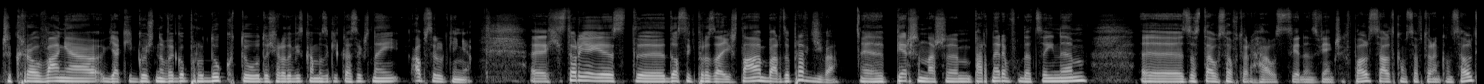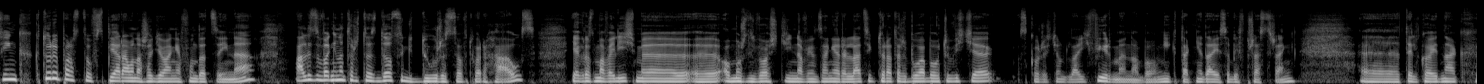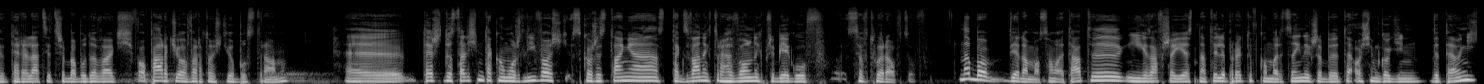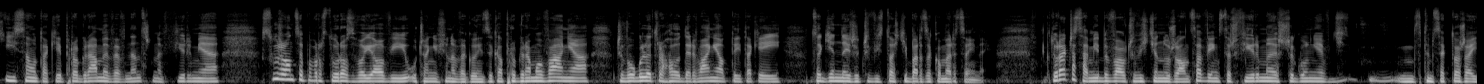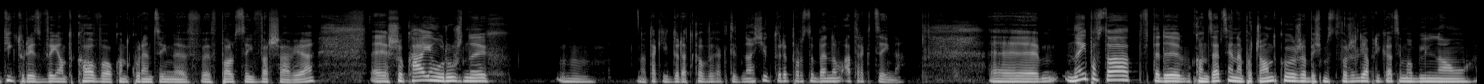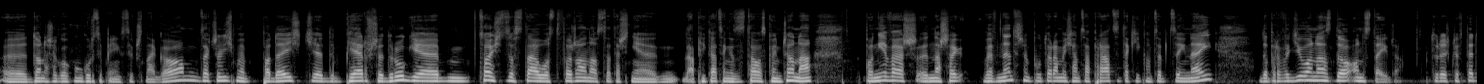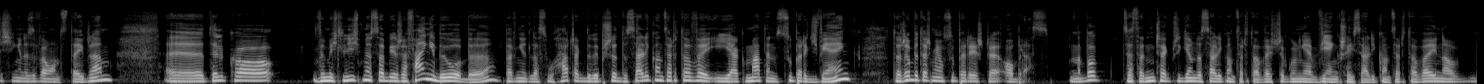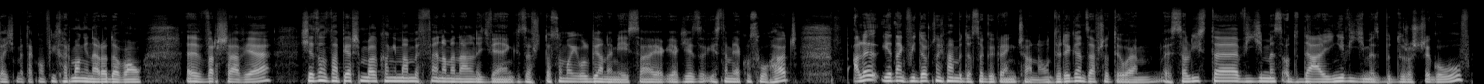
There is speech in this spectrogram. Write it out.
czy kreowania jakiegoś nowego produktu do środowiska muzyki klasycznej. Absolutnie nie. E, historia jest dosyć prozaiczna, bardzo prawdziwa. Pierwszym naszym partnerem fundacyjnym został Software House, jeden z większych w Polsce, Altcom Software Consulting, który po prostu wspierał nasze działania fundacyjne, ale z uwagi na to, że to jest dosyć duży software house, jak rozmawialiśmy E, o możliwości nawiązania relacji, która też byłaby oczywiście z korzyścią dla ich firmy, no bo nikt tak nie daje sobie w przestrzeń, e, tylko jednak te relacje trzeba budować w oparciu o wartości obu stron. E, też dostaliśmy taką możliwość skorzystania z tak zwanych trochę wolnych przebiegów software'owców. No bo wiadomo, są etaty nie zawsze jest na tyle projektów komercyjnych, żeby te 8 godzin wypełnić i są takie programy wewnętrzne w firmie służące po prostu rozwojowi, uczeniu się nowego języka programowania, czy w ogóle trochę oderwania od tej takiej codziennej rzeczywistości bardzo komercyjnej, która czasami bywa oczywiście nużąca, więc też firmy, szczególnie w, w tym sektorze IT, który jest wyjątkowo konkurencyjny w, w Polsce i w Warszawie, e, szukają różnych mm, no, takich dodatkowych aktywności, które po prostu będą atrakcyjne. No i powstała wtedy koncepcja na początku, żebyśmy stworzyli aplikację mobilną e, do naszego konkursu pianistycznego. Zaczęliśmy podejście pierwsze, drugie, coś zostało stworzone, ostatecznie aplikacja nie została skończona, ponieważ nasze wewnętrzne półtora miesiąca pracy takiej koncepcyjnej doprowadziło nas do OnStage'a, który jeszcze wtedy się nie nazywał OnStage'em, e, tylko wymyśliliśmy sobie, że fajnie byłoby, pewnie dla słuchacza, gdyby przyszedł do sali koncertowej i jak ma ten super dźwięk, to żeby też miał super jeszcze obraz. No bo zasadniczo jak przyjdziemy do sali koncertowej, szczególnie większej sali koncertowej, no weźmy taką Filharmonię Narodową e, w Warszawie, siedząc na pierwszym balkonie mamy fenomenalny dźwięk, to są moje ulubione miejsca, jak, jak jest, jestem jako słuchacz, ale jednak widoczność mamy dosyć ograniczoną. Dyrygent zawsze tyłem, solistę widzimy z oddali, nie widzimy zbyt dużo szczegółów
